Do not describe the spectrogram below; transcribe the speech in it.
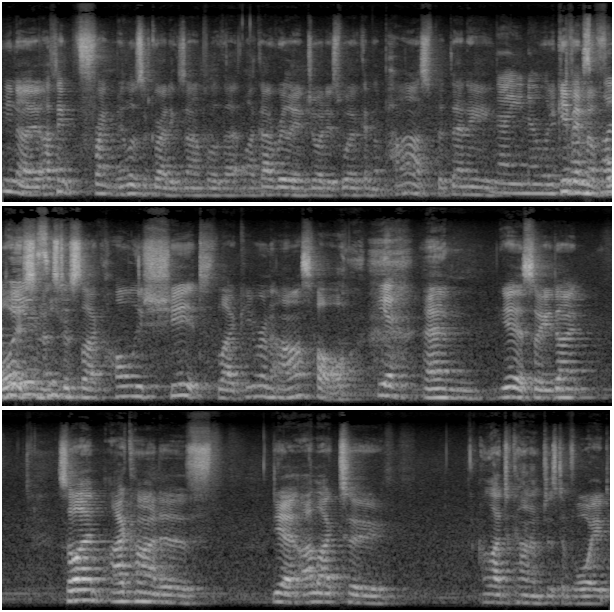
You know, I think Frank Miller's a great example of that. Like, I really enjoyed his work in the past, but then he. Now you know what You give him a voice, is, and it's yeah. just like, holy shit! Like you're an asshole, yeah. and yeah, so you don't. So I, I kind of, yeah, I like to, I like to kind of just avoid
